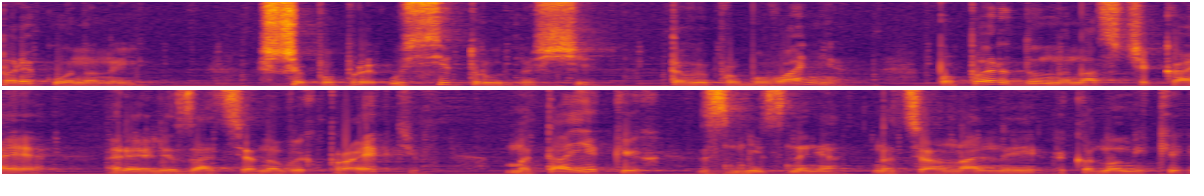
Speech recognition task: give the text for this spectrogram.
Переконаний, що, попри усі труднощі та випробування, попереду на нас чекає реалізація нових проєктів, мета яких зміцнення національної економіки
